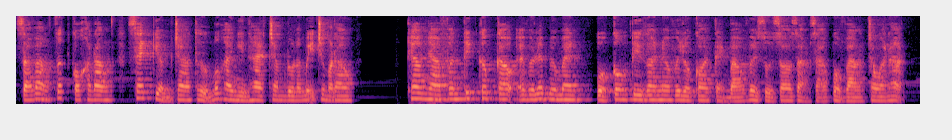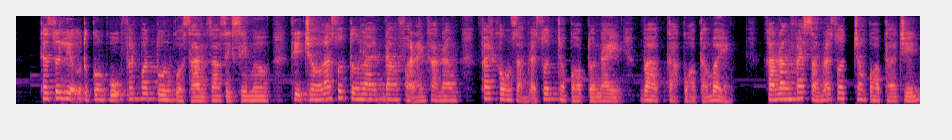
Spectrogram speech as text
giá vàng rất có khả năng sẽ kiểm tra thử mức 2.200 đô la Mỹ trên một ao. Theo nhà phân tích cấp cao Everett Millman của công ty Garner Villacoin cảnh báo về rủi ro giảm giá của vàng trong ngắn hạn. Theo dữ liệu từ công cụ Fed Watch Tool của sàn giao dịch CME, thị trường lãi suất tương lai đang phản ánh khả năng Fed không giảm lãi suất trong cuộc họp tuần này và cả cuộc họp tháng 7. Khả năng Fed giảm lãi suất trong cuộc họp tháng 9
